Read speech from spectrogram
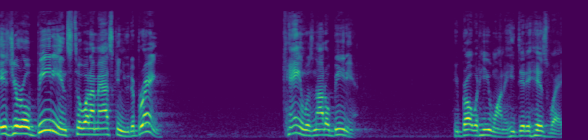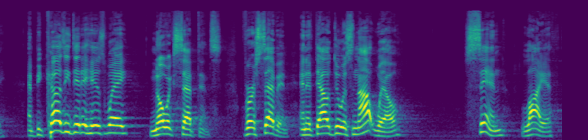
is your obedience to what I'm asking you to bring. Cain was not obedient. He brought what he wanted, he did it his way. And because he did it his way, no acceptance. Verse 7 And if thou doest not well, sin lieth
